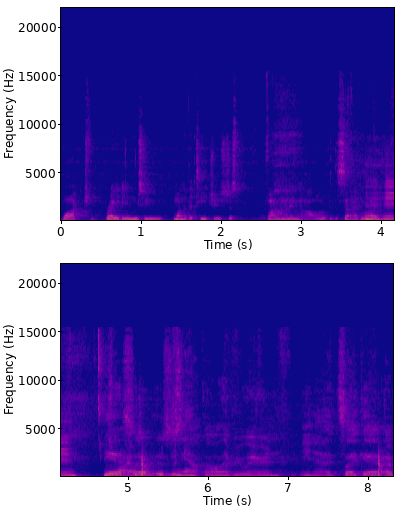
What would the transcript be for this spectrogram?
walked right into one of the teachers just vomiting all over the sidewalk. Mm-hmm. It was Yeah, wild. so it was just Yeah. alcohol everywhere, and you know, it's like a,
